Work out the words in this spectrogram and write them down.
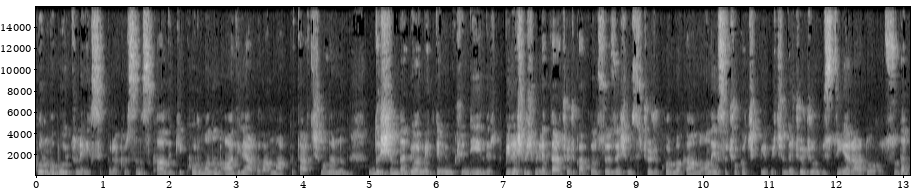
koruma boyutunu eksik bırakırsınız. Kaldı ki korumanın adil yargılanma hakkı tartışmalarının dışında görmek de mümkün değildir. Birleşmiş Milletler Çocuk Hakları Sözleşmesi, Çocuk Koruma Kanunu, anayasa çok açık bir biçimde çocuğun üstün yarar doğrultusunda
